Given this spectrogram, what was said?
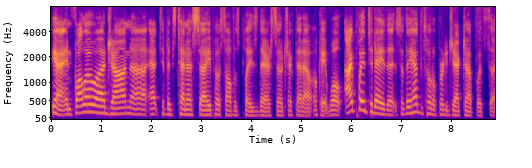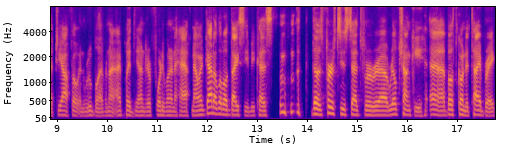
Yeah, and follow uh, Jon uh, at Tibbets Tennis. Uh, he posts all of his plays there, so check that out. Okay, well, I played today that so they had the total pretty jacked up with uh, Tiafoe and Rublev, and I, I, played the under 41 and a half. Now it got a little dicey because those first two sets were uh, real chunky, uh, both going to tiebreak.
